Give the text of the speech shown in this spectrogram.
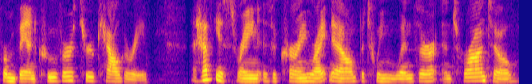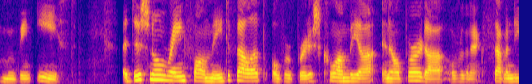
from Vancouver through Calgary. The heaviest rain is occurring right now between Windsor and Toronto, moving east. Additional rainfall may develop over British Columbia and Alberta over the next 72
